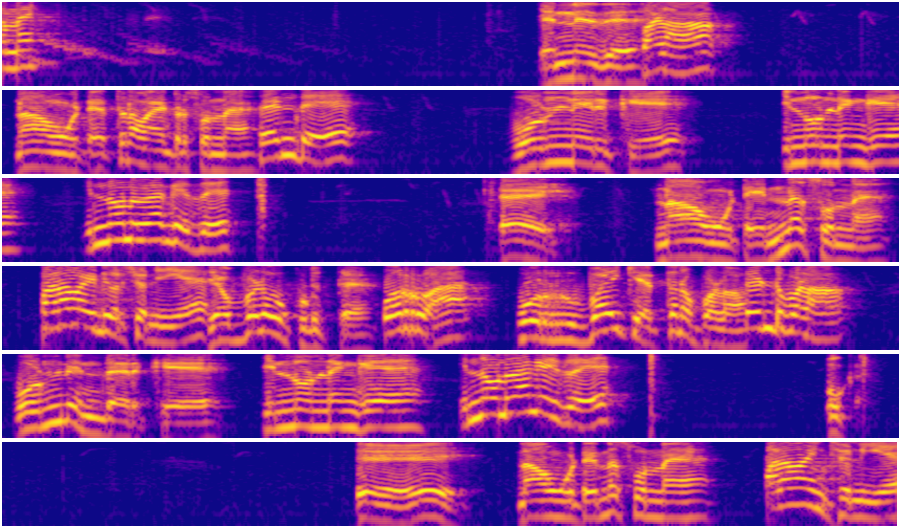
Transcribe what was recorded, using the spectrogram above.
இந்தாங்க அண்ணே என்ன இது பழம். நான் உங்ககிட்ட எத்தனை வாங்கிட்டு சொன்னேன்? ரெண்டு. ஒண்ணு இருக்கு இன்னொன்னு எங்க? இன்னொன்னு தாங்க இது. ஏய் நான் உங்ககிட்ட என்ன சொன்னேன்? பழம் வாங்கிட்டு வர சொன்னீங்க. எவ்வளவு கொடுத்த? ஒரு ரூபா. ஒரு ரூபாய்க்கு எத்தனை பழம்? ரெண்டு பழம். ஒண்ணு இந்த இருக்கு இன்னொன்னு எங்க? இன்னொன்னு தாங்க இது. ஏய் நான் உங்ககிட்ட என்ன சொன்னேன்? பழம் வாங்கி சொன்னீங்க.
